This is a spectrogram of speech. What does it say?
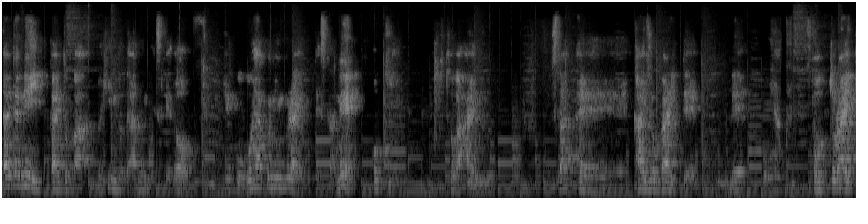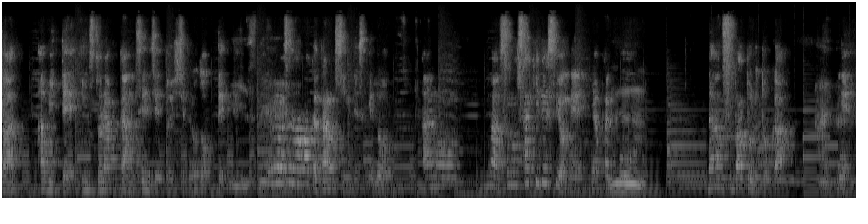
大体年1回とかの頻度であるんですけど結構500人ぐらいですかね大きい人が入る。スタ、えー会場借りてでこうスポットライト浴びてインストラクターの先生と一緒に踊って。それはそれはまた楽しいんですけどあのまあその先ですよね。やっぱりこう、うん。ダンスバトルとか、はいはい。ね、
